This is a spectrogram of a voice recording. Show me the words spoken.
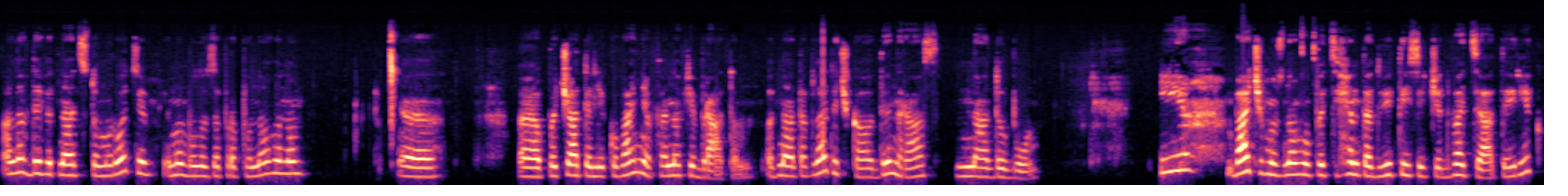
але в 2019 році йому було запропоновано е, е, почати лікування фенофібратом. Одна таблеточка один раз на добу. І бачимо знову пацієнта 2020 рік.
